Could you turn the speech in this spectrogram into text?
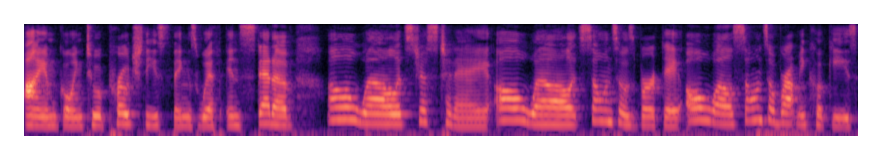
I am going to approach these things with instead of, oh, well, it's just today. Oh, well, it's so and so's birthday. Oh, well, so and so brought me cookies.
